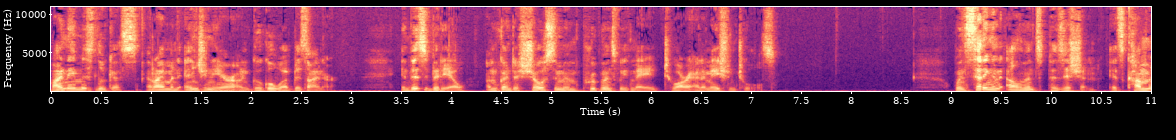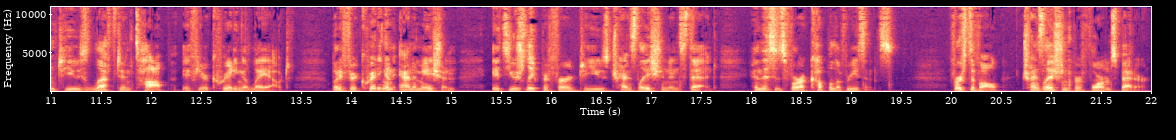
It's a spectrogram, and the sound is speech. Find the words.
My name is Lucas, and I'm an engineer on Google Web Designer. In this video, I'm going to show some improvements we've made to our animation tools. When setting an element's position, it's common to use left and top if you're creating a layout, but if you're creating an animation, it's usually preferred to use translation instead, and this is for a couple of reasons. First of all, translation performs better,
